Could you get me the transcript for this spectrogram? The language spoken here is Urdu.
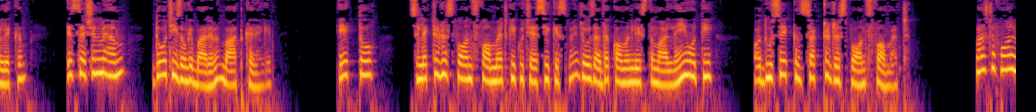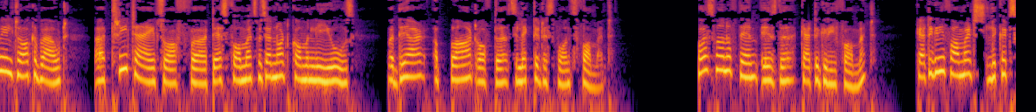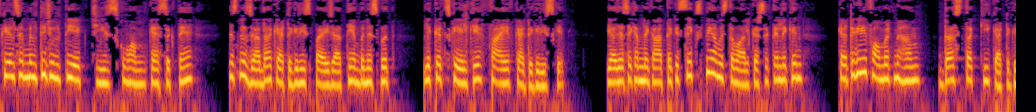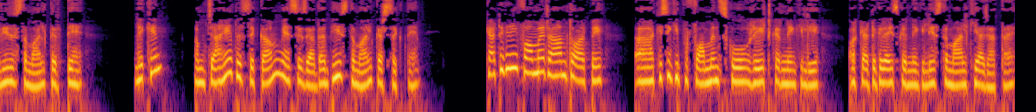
علیکم اس سیشن میں ہم دو چیزوں کے بارے میں بات کریں گے ایک تو سلیکٹڈ ریسپانس فارمیٹ کی کچھ ایسی قسمیں جو زیادہ کامنلی استعمال نہیں ہوتی اور دوسرے constructed response format first of all we'll talk about three types of test format are not commonly use but they are a part of the selected response format first category format category format scale سے ملتی جلتی ایک چیز کو ہم کہہ سکتے ہیں جس میں زیادہ کیٹیگریز پائی جاتی ہیں بنسبت لکٹ اسکیل کے فائیو کیٹیگریز کے یا جیسے کہ ہم نے کہا تھا کہ سکس بھی ہم استعمال کر سکتے ہیں لیکن کیٹیگری فارمیٹ میں ہم دس تک کی کیٹیگریز استعمال کرتے ہیں لیکن ہم چاہیں تو اس سے کم یا اس سے زیادہ بھی استعمال کر سکتے ہیں کیٹیگری فارمیٹ عام طور پہ کسی کی پرفارمنس کو ریٹ کرنے کے لیے اور کیٹیگرائز کرنے کے لیے استعمال کیا جاتا ہے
